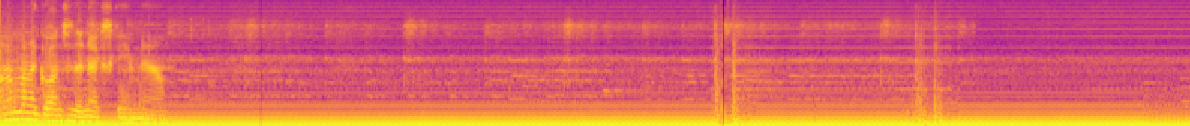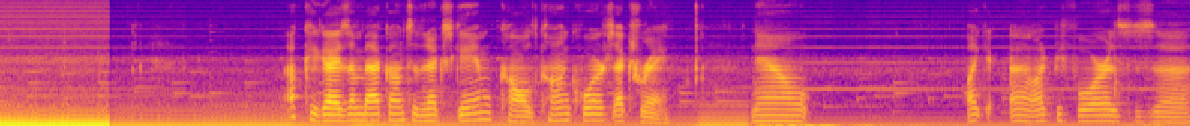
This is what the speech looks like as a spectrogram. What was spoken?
I'm gonna go into the next game now. Okay guys, I'm back onto the next game called Concourse X-Ray. Now, like uh, like before, this is uh,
